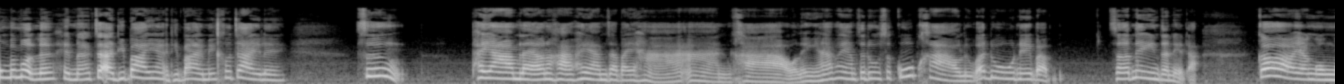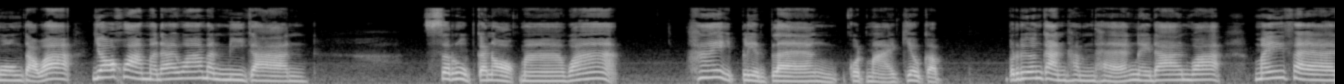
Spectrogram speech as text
งไปหมดเลยเห็นไหมจะอธิบายยังอธิบายไม่เข้าใจเลย ซึ่งพยายามแล้วนะคะ พยายามจะไปหาอ่านข่าวอะไรเงี้ยพยายามจะดูสกู๊ปข่าวหรือว่าดูในแบบ search ในอินเทอร์เน็ตอะก็ยังงงๆ แต่ว่าย่อความมาได้ว่ามันมีการสรุปกันออกมาว่า ให้เปลี่ยนแปลงกฎหมายเกี่ยวกับเรื่องการทำแท้งในด้านว่าไม่แฟร์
